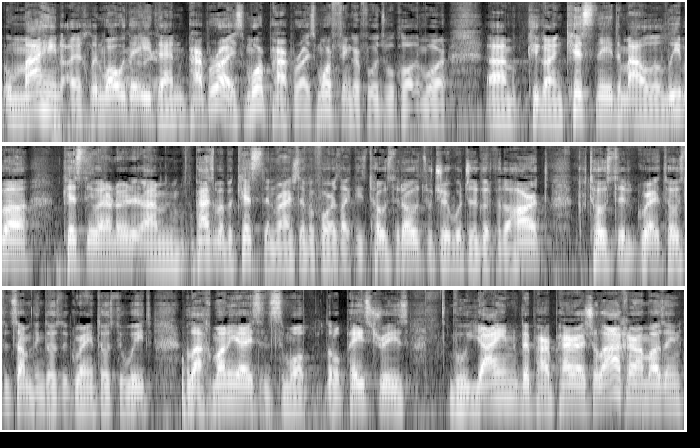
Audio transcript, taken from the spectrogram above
umahin eichlin. What would they eat then? Paparais, more paparais, more finger foods. We'll call them more. Um, Kigoin kisni, demal liba, kisni. I don't know. Um, Pasaba bekistin. Rash said before is like these toasted oats, which are which are good for the heart. Toasted, gra- toasted something, toasted grain, toasted wheat. Velachmaniyais and small little pastries. V'yayin v'parpera shalachar amazin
